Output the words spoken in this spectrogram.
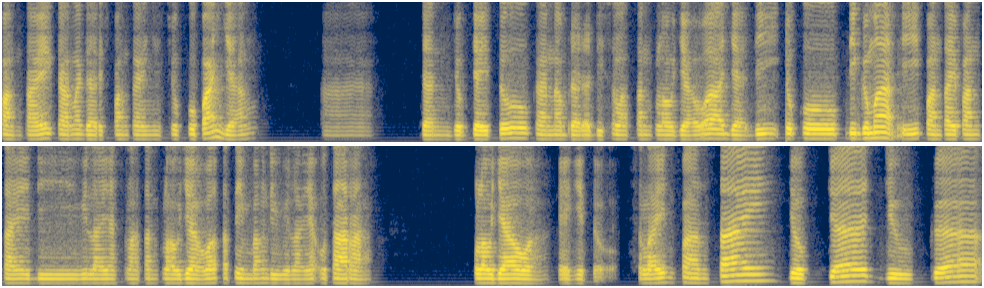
pantai karena garis pantainya cukup panjang, eee, dan Jogja itu karena berada di selatan Pulau Jawa jadi cukup digemari pantai-pantai di wilayah selatan Pulau Jawa ketimbang di wilayah utara Pulau Jawa, kayak gitu. Selain pantai, Jogja juga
